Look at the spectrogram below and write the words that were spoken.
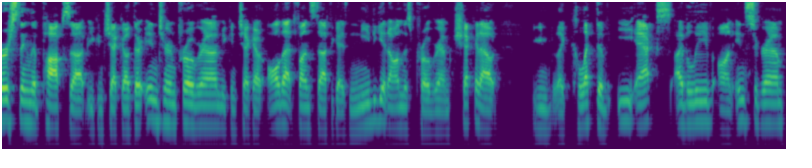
First thing that pops up, you can check out their intern program. You can check out all that fun stuff. You guys need to get on this program. Check it out. You can like Collective EX, I believe, on Instagram.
